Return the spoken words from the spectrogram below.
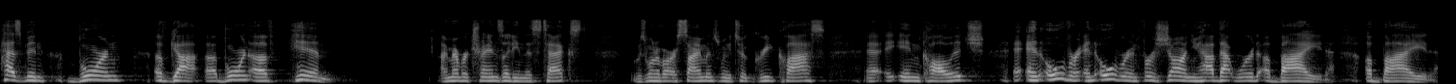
has been born of God, uh, born of him. I remember translating this text. It was one of our assignments when we took Greek class uh, in college. And over and over in First John, you have that word abide. Abide.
